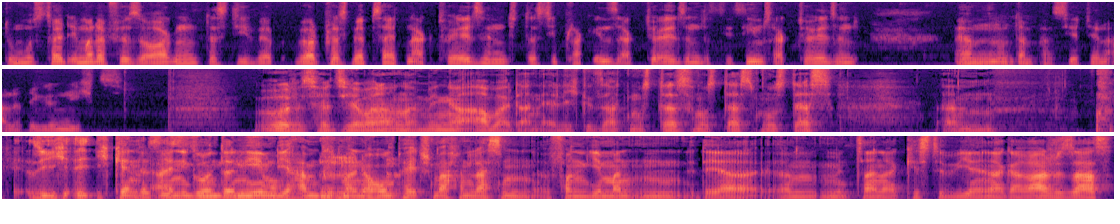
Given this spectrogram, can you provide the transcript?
Du musst halt immer dafür sorgen, dass die WordPress-Webseiten aktuell sind, dass die Plugins aktuell sind, dass die Themes aktuell sind. Ähm, und dann passiert dir in aller Regel nichts. Oh, das hört sich aber nach einer Menge Arbeit an, ehrlich gesagt. Muss das, muss das, muss das. Ähm, Also ich, ich kenne einige Unternehmen, die haben sich mal eine Homepage machen lassen von jemandem, der ähm, mit seiner Kiste Bier in der Garage saß.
